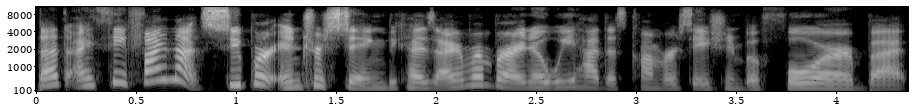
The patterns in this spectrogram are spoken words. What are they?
that I think find that super interesting because I remember I know we had this conversation before, but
